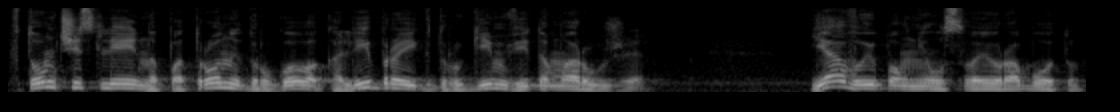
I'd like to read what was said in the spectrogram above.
в том числе и на патроны другого калибра и к другим видам оружия. Я выполнил свою работу.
